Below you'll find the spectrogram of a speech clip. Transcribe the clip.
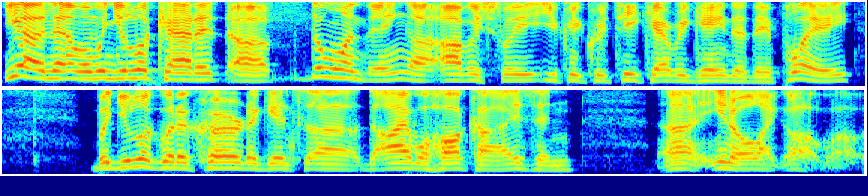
Yeah, now when you look at it, uh, the one thing, uh, obviously, you can critique every game that they play, but you look what occurred against uh, the Iowa Hawkeyes, and uh, you know, like, oh, well,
